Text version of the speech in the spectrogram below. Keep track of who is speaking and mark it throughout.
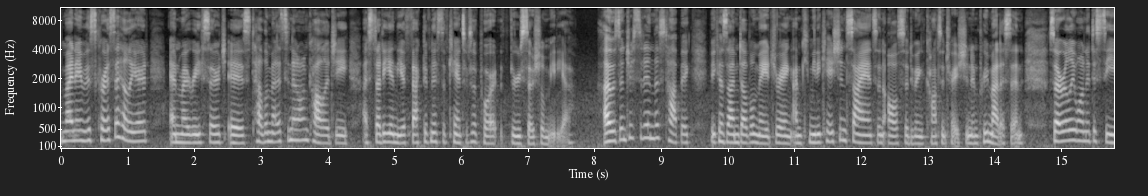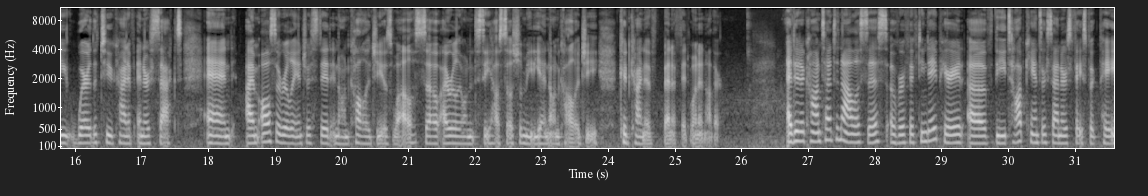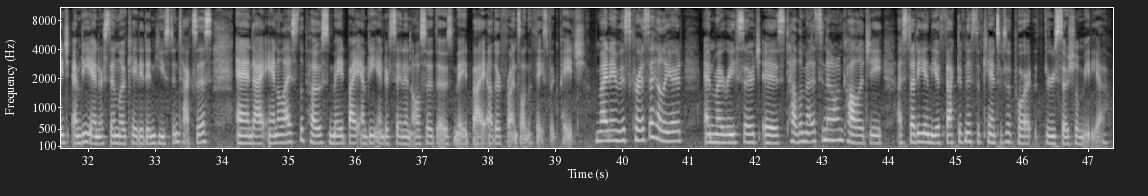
Speaker 1: My name is Carissa Hilliard, and my research is telemedicine and oncology, a study in the effectiveness of cancer support through social media. I was interested in this topic because I'm double majoring. I'm communication science and also doing a concentration in pre medicine. So I really wanted to see where the two kind of intersect. And I'm also really interested in oncology as well. So I really wanted to see how social media and oncology could kind of benefit one another. I did a content analysis over a 15 day period of the top cancer center's Facebook page, MD Anderson, located in Houston, Texas, and I analyzed the posts made by MD Anderson and also those made by other friends on the Facebook page. My name is Carissa Hilliard, and my research is telemedicine and oncology, a study in the effectiveness of cancer support through social media.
